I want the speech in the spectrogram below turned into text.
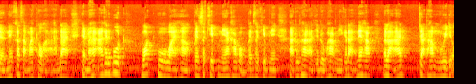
ร็วๆนี่ก็สามารถโทรหาอาร์ตได้เห็นไหมฮะอาร์ตก็ได้พูด what who why how เป็นสคริปต์นี้ครับผมเป็นสคริปต์นี้อะทุกท่านอาจจะดูภาพนี้ก็ได้เนี่ยครับเวลาอาร์ตจะทำวิดีโอ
